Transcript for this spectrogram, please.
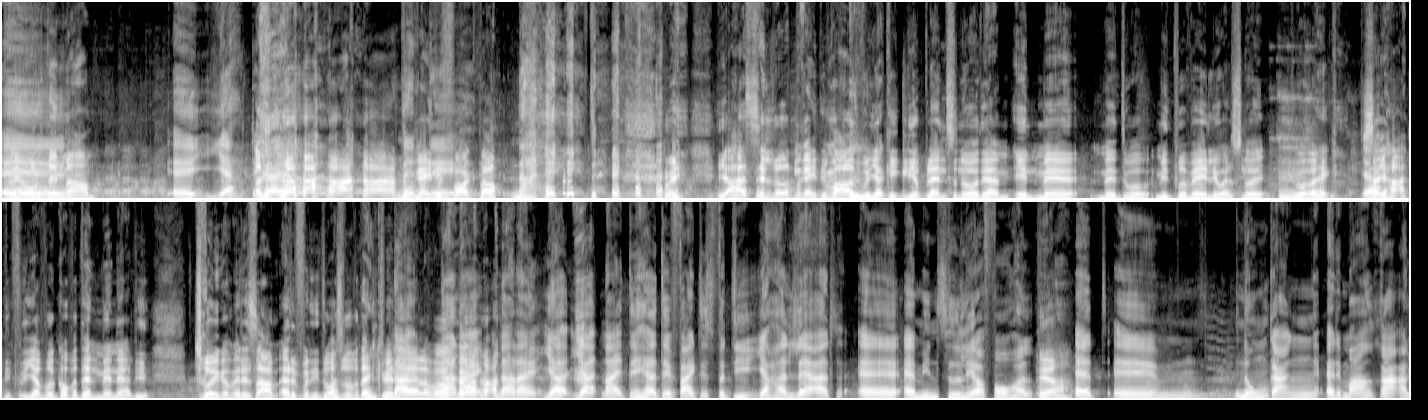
Laver du den med ham? Øh, ja, det gør jeg. Men Rigtig det, fucked up. nej, Jeg har selv lavet den rigtig meget. Mm. Jeg kan ikke lide at blande sådan noget der ind med, med du ved, mit privatliv eller sådan noget. Mm. Du ved, ikke? Ja. Så jeg har det, fordi jeg ved godt, hvordan mænd er. De trykker med det samme. Er det fordi, du også ved, hvordan kvinder nej, er, eller hvad? nej, nej, nej, nej, jeg, jeg, nej, det her, det er faktisk, fordi jeg har lært af, af mine tidligere forhold, Ja. at øh, nogle gange er det meget rart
